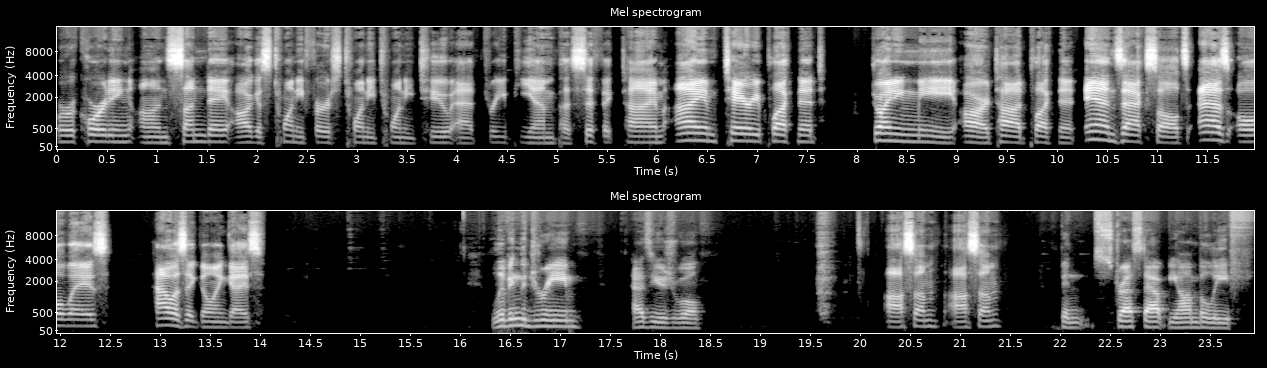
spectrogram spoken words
We're recording on Sunday, August 21st, 2022 at 3 p.m. Pacific time. I am Terry Plucknett. Joining me are Todd Plucknett and Zach Saltz. As always, how is it going, guys? Living the dream, as usual. Awesome, awesome. Been stressed out beyond belief.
